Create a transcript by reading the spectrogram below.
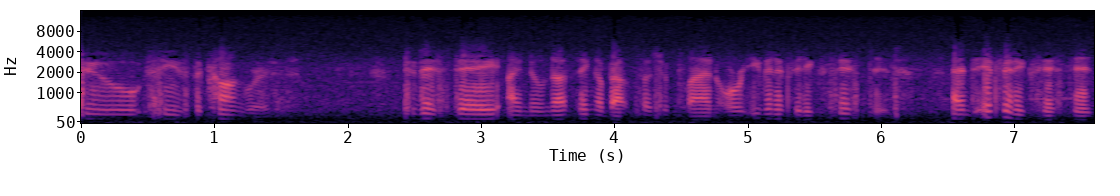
to seize the Congress. To this day, I know nothing about such a plan, or even if it existed. And if it existed,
